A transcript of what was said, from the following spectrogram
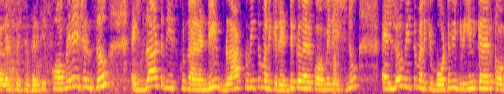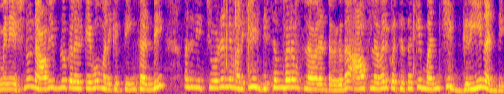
కలర్స్ వచ్చేసరికి కాంబినేషన్స్ ఎగ్జాక్ట్ తీసుకున్నారండి. బ్లాక్ విత్ మనకి red colour combination yellow with మనకి బోటవి green colour combination navy blue colour కేమో మనకి పింక్ అండి. అసలు ఇది చూడండి మనకి డిసెంబర్ ఫ్లవర్ అంటారు కదా ఆ ఫ్లవర్కి వచ్చేసరికి మంచి గ్రీన్ అండి.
